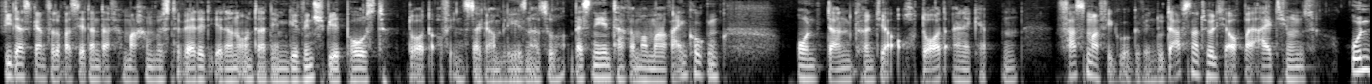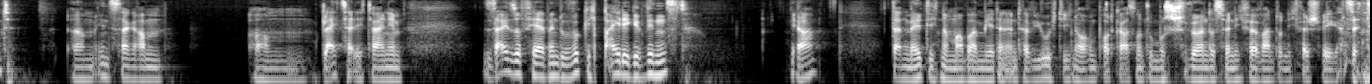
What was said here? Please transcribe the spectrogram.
wie das Ganze oder was ihr dann dafür machen müsst, werdet ihr dann unter dem Gewinnspielpost dort auf Instagram lesen. Also am besten jeden Tag immer mal reingucken und dann könnt ihr auch dort eine Captain Phasma Figur gewinnen. Du darfst natürlich auch bei iTunes und ähm, Instagram ähm, gleichzeitig teilnehmen. Sei so fair, wenn du wirklich beide gewinnst, ja, dann melde dich nochmal bei mir, dann interviewe ich dich noch auf dem Podcast und du musst schwören, dass wir nicht verwandt und nicht verschwägert sind.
